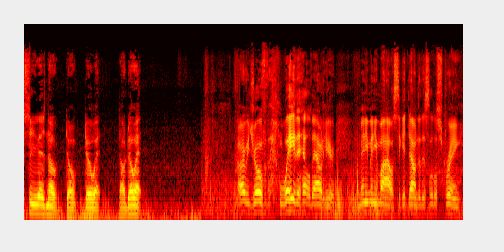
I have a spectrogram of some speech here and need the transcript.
Just so you guys know, don't do it. Don't do it. All right, we drove way the hell down here, many, many miles to get down to this little spring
